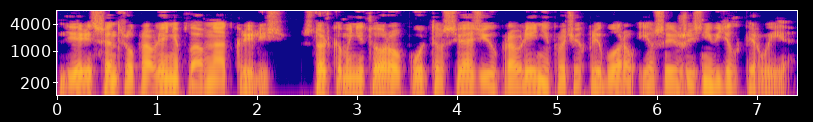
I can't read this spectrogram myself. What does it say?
Двери центра управления плавно открылись. Столько мониторов, пультов, связи и управления и прочих приборов я в своей жизни видел впервые.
